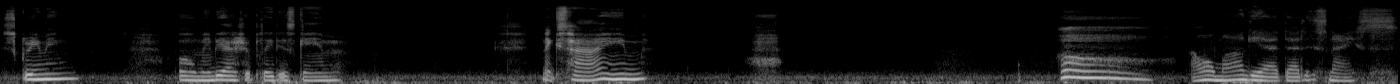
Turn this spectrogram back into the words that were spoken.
screaming? Oh, maybe I should play this game next time. oh god, that is nice.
